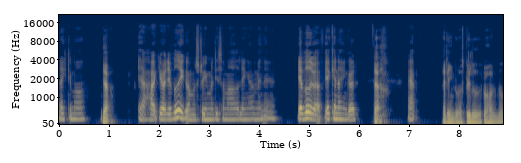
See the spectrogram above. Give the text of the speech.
rigtig meget. ja, Jeg har gjort, jeg ved ikke, om hun streamer lige så meget længere, men øh, jeg ved i hvert fald, jeg kender hende godt. ja. Ja. Er det en, du har spillet på hold med?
